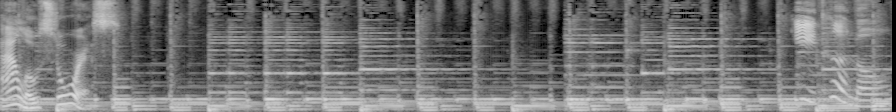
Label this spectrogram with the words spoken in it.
Allosaurus。 特龙，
